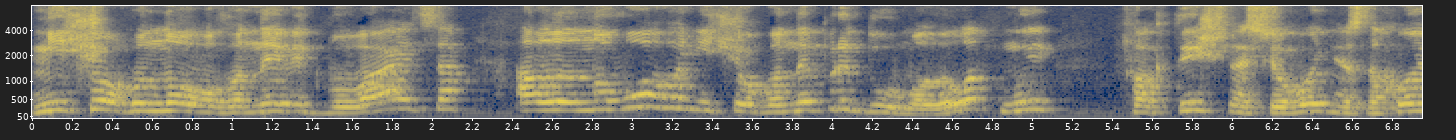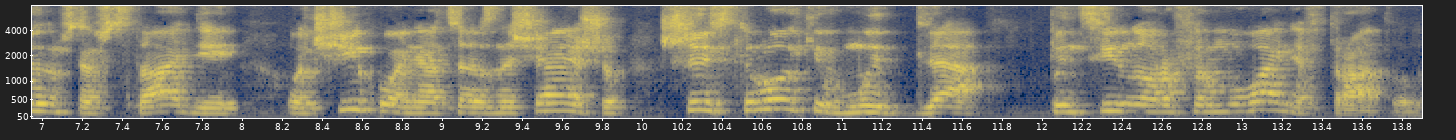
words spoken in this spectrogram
нічого нового не відбувається, але нового нічого не придумали. От ми фактично сьогодні знаходимося в стадії очікування. Це означає, що 6 років ми для пенсійного реформування втратили.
